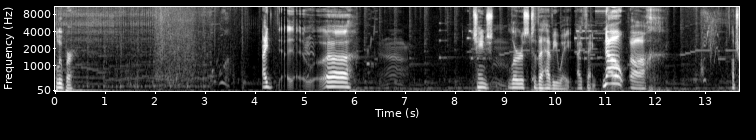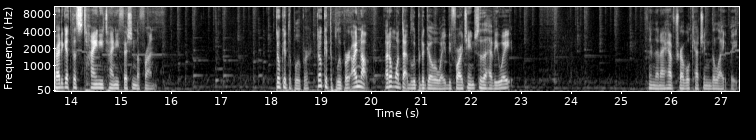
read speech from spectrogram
Blooper. I... Uh... Change lures to the heavyweight, I think. No! Ugh. I'll try to get this tiny, tiny fish in the front. Don't get the blooper. Don't get the blooper. I'm not... I don't want that blooper to go away before I change to the heavyweight. And then I have trouble catching the lightweight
